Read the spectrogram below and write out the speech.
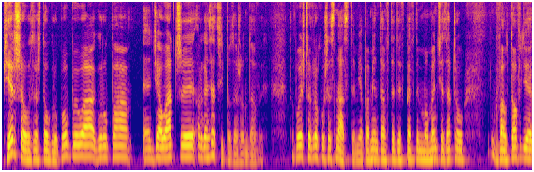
pierwszą zresztą grupą była grupa działaczy organizacji pozarządowych. To było jeszcze w roku 16. Ja pamiętam wtedy w pewnym momencie zaczął gwałtownie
